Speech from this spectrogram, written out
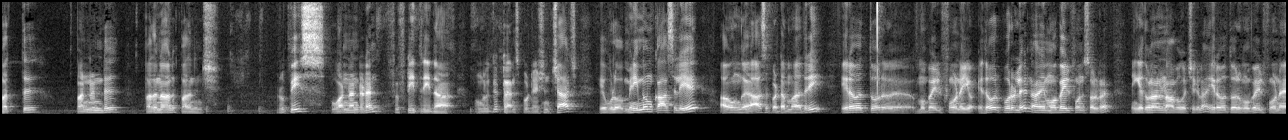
பத்து பன்னெண்டு பதினாலு பதினஞ்சு. Rupees one hundred and fifty three தான் உங்களுக்கு டிரான்ஸ்போர்ட்டேஷன் சார்ஜ் இவ்வளோ மினிமம் காசுலேயே அவங்க ஆசைப்பட்ட மாதிரி இருபத்தோரு மொபைல் ஃபோனையும் ஏதோ ஒரு பொருள் நான் மொபைல் ஃபோன் சொல்கிறேன் நீங்கள் எது வேணாலும் ஞாபகம் வச்சுக்கலாம். இருபத்தோரு மொபைல் ஃபோனை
